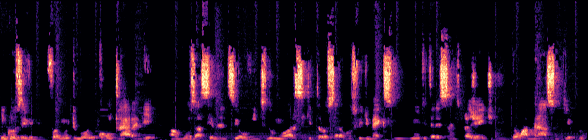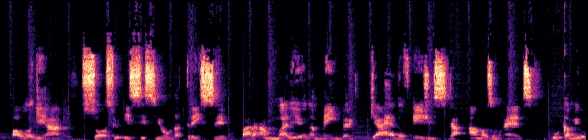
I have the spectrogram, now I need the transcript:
Inclusive, foi muito bom encontrar ali alguns assinantes e ouvintes do Morse que trouxeram alguns feedbacks muito interessantes para a gente. Então, um abraço aqui para o Paulo Aguiar, sócio e CCO da 3C, para a Mariana Menberg, que é a Head of Agency da Amazon Ads, o Camilo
